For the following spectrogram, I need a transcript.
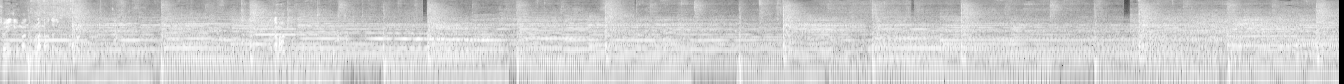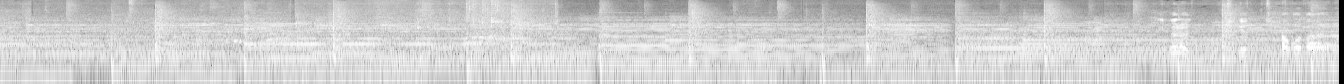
어떻게 만들어 놔? 잠깐만. 이거를 어떻게 타고 다니는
